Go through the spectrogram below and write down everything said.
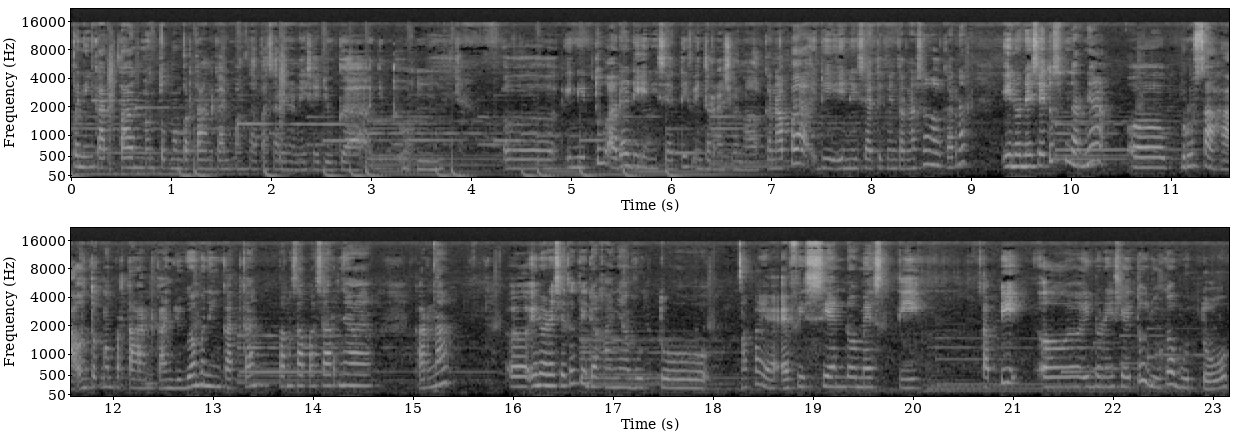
peningkatan untuk mempertahankan pangsa pasar Indonesia juga gitu Mm-mm. Eh, ini tuh ada di inisiatif internasional. Kenapa di inisiatif internasional? Karena Indonesia itu sebenarnya eh, berusaha untuk mempertahankan juga meningkatkan pangsa pasarnya. Karena eh, Indonesia itu tidak hanya butuh apa ya efisien domestik, tapi eh, Indonesia itu juga butuh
